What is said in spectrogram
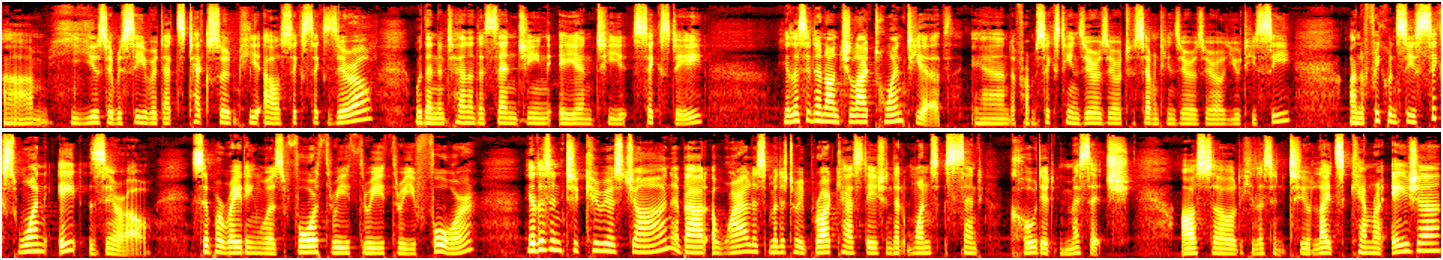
Um, he used a receiver that's Tecsun PL660 with an antenna that's Sangean ANT60. He listened on July 20th and from 1600 to 1700 UTC on the frequency 6180. SINPO rating was 43334. He listened to Curious John about a wireless military broadcast station that once sent coded message. Also, he listened to Lights Camera Asia,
